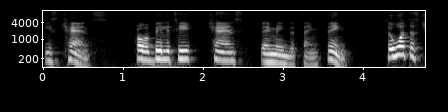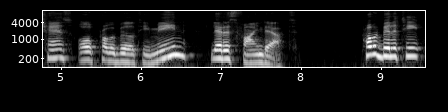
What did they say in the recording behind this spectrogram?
is chance. Probability, chance, they mean the same thing. So what does chance or probability mean? Let us find out. Probability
